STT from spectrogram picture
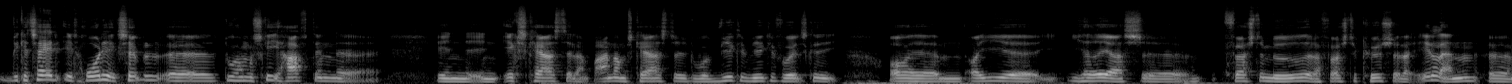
vi kan tage et, et hurtigt eksempel. Øh, du har måske haft en, øh, en, en ekskæreste eller en barndomskæreste, du var virkelig, virkelig forelsket i, og, øh, og I, øh, I havde jeres øh, første møde, eller første kys, eller et eller andet, øh,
